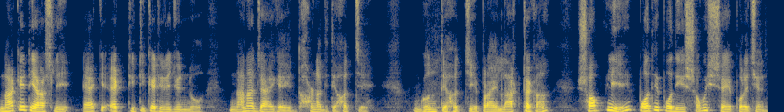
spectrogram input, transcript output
না কেটে আসলে এক, একটি টিকিটের জন্য নানা জায়গায় ধর্ণা দিতে হচ্ছে। গুনতে হচ্ছে প্রায় লাখ টাকা। সব মিলিয়ে পদে পদে সমস্যায় পড়েছেন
